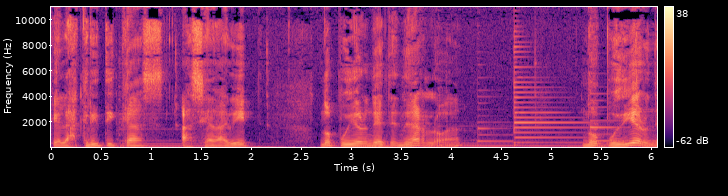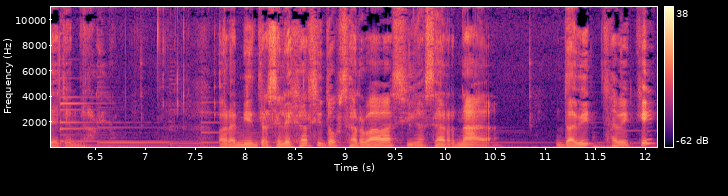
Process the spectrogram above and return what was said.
que las críticas hacia David no pudieron detenerlo, ¿ah? no pudieron detenerlo. Ahora, mientras el ejército observaba sin hacer nada, David, ¿sabe qué?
